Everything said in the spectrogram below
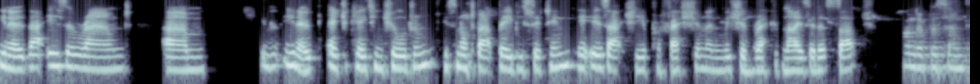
you know that is around. Um, you know, educating children. It's not about babysitting. It is actually a profession, and we should recognize it as such. Hundred percent.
